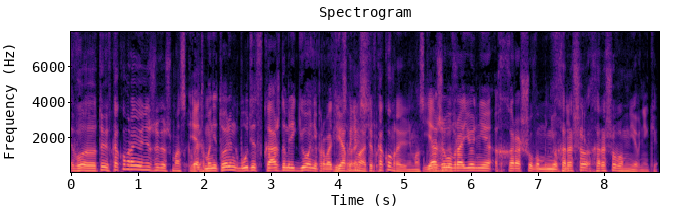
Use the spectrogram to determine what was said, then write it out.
в, ты в каком районе живешь Москвы? Это мониторинг будет в каждом регионе проводиться. Я понимаю, ты в каком районе Москвы? Я живешь? живу в районе Хорошова-Мневники. Хорошо, Хорошова-Мневники.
